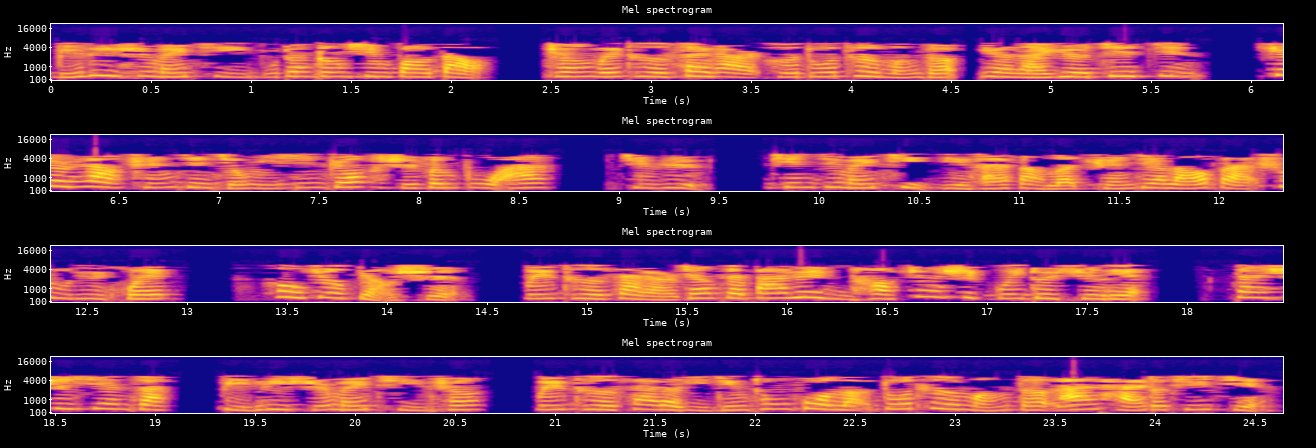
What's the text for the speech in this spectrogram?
比利时媒体不断更新报道，称维特塞尔和多特蒙德越来越接近。这让权健球迷心中十分不安。近日，天津媒体也采访了权健老板束玉辉，后者表示，维特塞尔将在八月五号正式归队训练。但是现在，比利时媒体称，维特塞尔已经通过了多特蒙德安排的体检。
